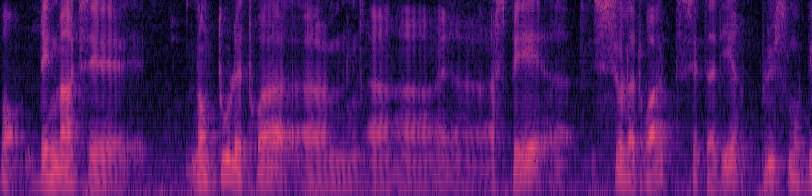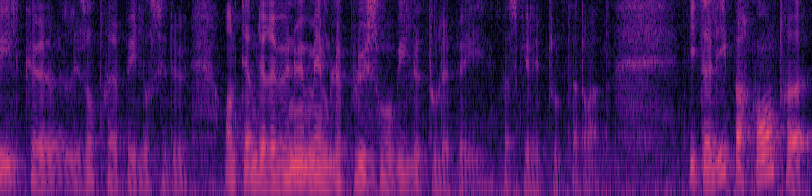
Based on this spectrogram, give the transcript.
Bon, Danemark, c'est dans tous les trois euh, euh, euh, aspects sur la droite, c'est-à-dire plus mobile que les autres pays de l'OCDE. En termes de revenus, même le plus mobile de tous les pays, parce qu'elle est toute à droite. Italie, par contre,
